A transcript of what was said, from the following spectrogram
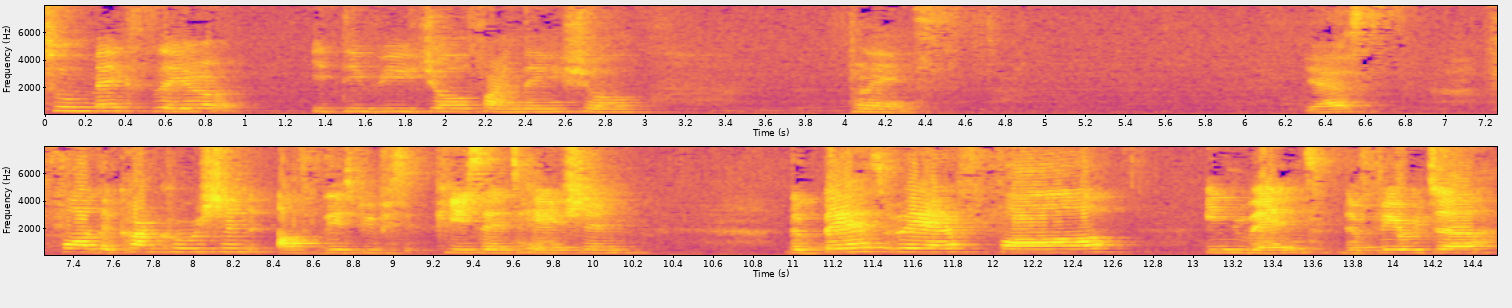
to make their individual financial plans. Yes, for the conclusion of this presentation, the best way for invent the future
